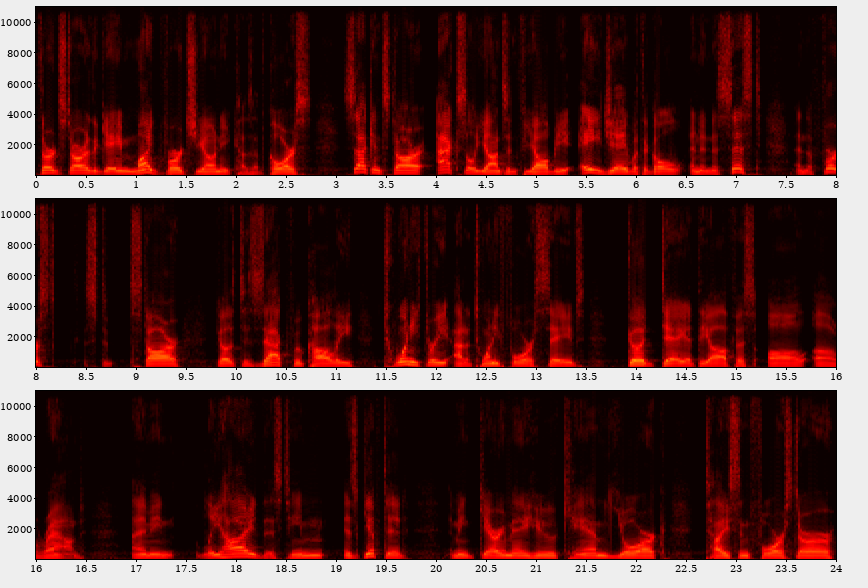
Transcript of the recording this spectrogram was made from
Third star of the game, Mike Vecchione, because of course. Second star, Axel Jonsson Fjallby, AJ with a goal and an assist. And the first st- star goes to Zach Fucale, 23 out of 24 saves. Good day at the office all around. I mean, Lehigh, this team is gifted. I mean, Gerry Mayhew, Cam York, Tyson Foerster,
